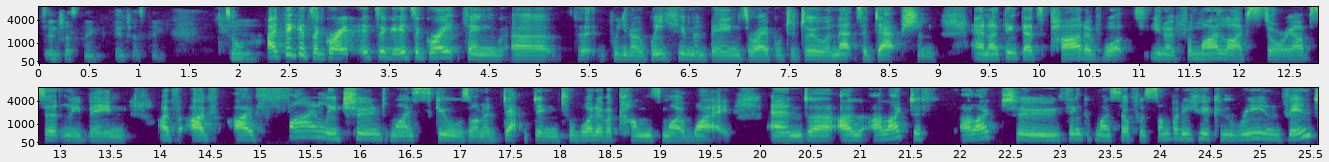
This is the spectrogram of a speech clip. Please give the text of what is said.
It's interesting interesting. So i think it's a great it's a it's a great thing uh, that you know we human beings are able to do and that's adaptation. And i think that's part of what you know for my life story i've certainly been i've i've i've finally tuned my skills on adapting to whatever comes my way. And uh, I, I like to I like to think of myself as somebody who can reinvent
